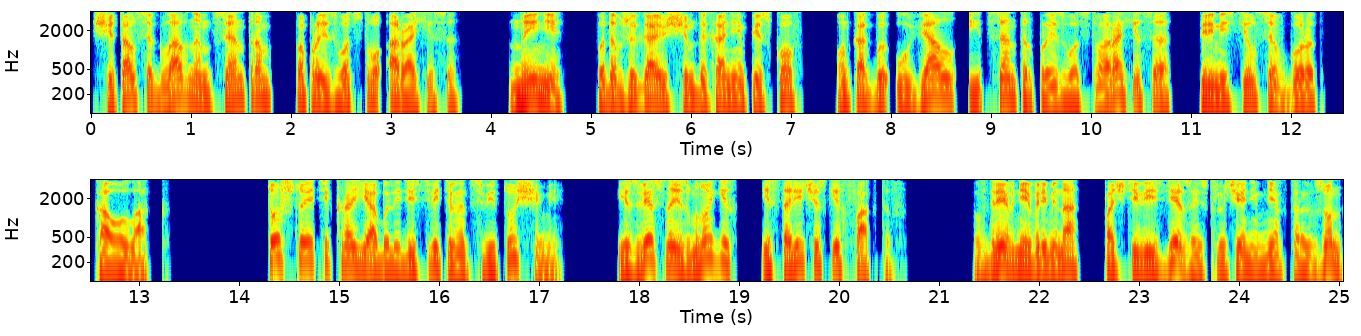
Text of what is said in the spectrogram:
считался главным центром по производству арахиса. Ныне под обжигающим дыханием песков он как бы увял, и центр производства арахиса переместился в город Каолак. То, что эти края были действительно цветущими, известно из многих исторических фактов. В древние времена почти везде, за исключением некоторых зон,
